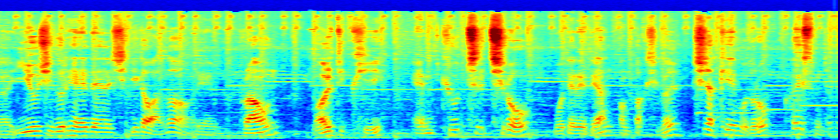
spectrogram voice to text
어, 이유식을 해야 될 시기가 와서 예, 브라운 멀티퀵 MQ775 모델에 대한 unboxing을 시작해 보도록 하겠습니다.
